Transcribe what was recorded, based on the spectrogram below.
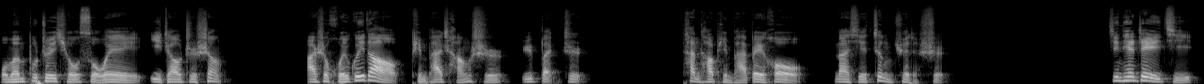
我们不追求所谓一招制胜，而是回归到品牌常识与本质，探讨品牌背后那些正确的事。今天这一集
